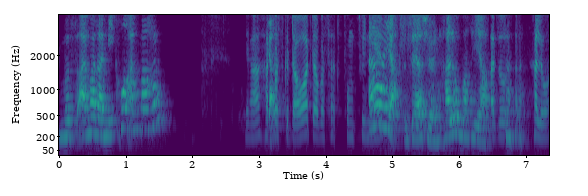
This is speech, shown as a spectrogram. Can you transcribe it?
Du musst einmal dein Mikro anmachen. Ja, hat ja. was gedauert, aber es hat funktioniert. Ah ja, sehr schön. Hallo Maria. Also hallo.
